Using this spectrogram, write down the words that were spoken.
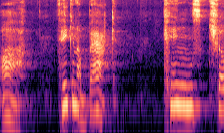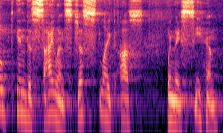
awe, taken aback Kings choked into silence, just like us when they see him.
